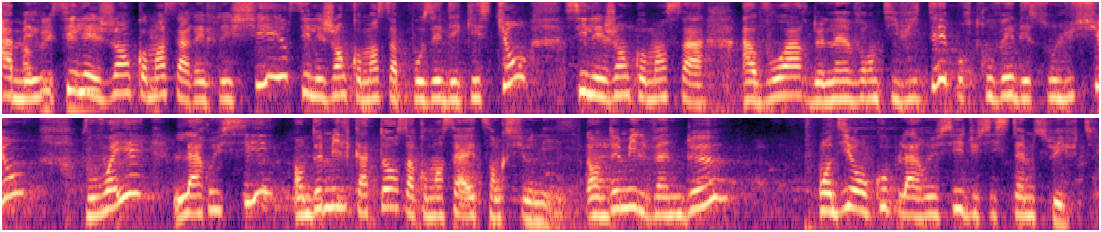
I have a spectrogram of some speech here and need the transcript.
Ah, mais si les gens commencent à réfléchir, si les gens commencent à poser des questions, si les gens commencent à avoir de l'inventivité pour trouver des solutions. Vous voyez, la Russie, en 2014, a commencé à être sanctionnée. En 2022, on dit on coupe la Russie du système SWIFT.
